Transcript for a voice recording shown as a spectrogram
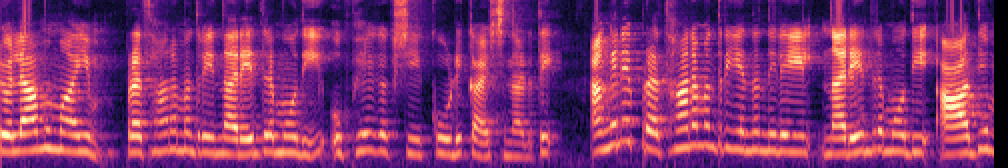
ടൊലാമുമായും പ്രധാനമന്ത്രി നരേന്ദ്രമോദി ഉഭയകക്ഷി കൂടിക്കാഴ്ച നടത്തി. അങ്ങനെ പ്രധാനമന്ത്രി എന്ന നിലയിൽ നരേന്ദ്രമോദി ആദ്യം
